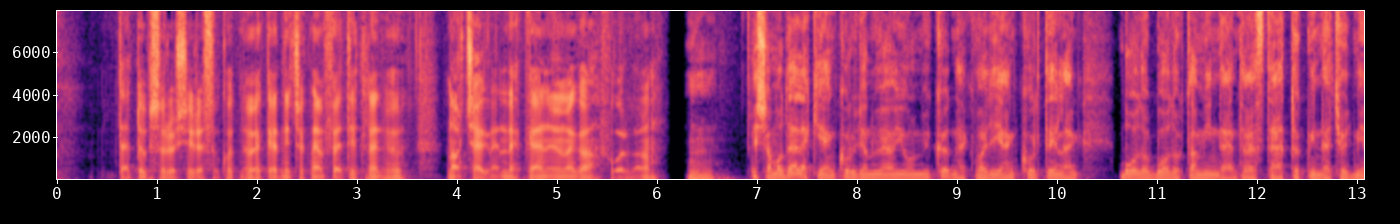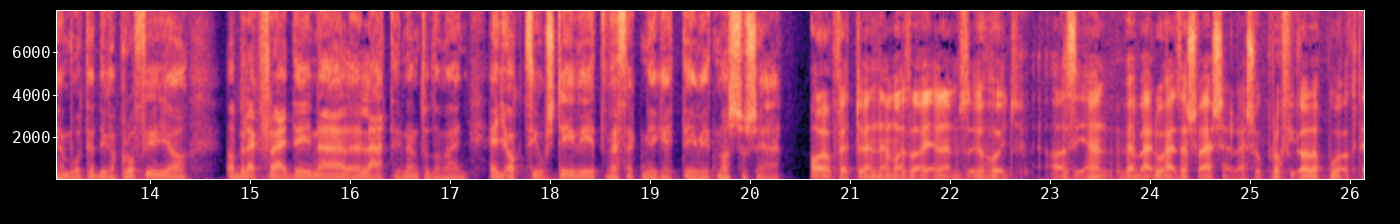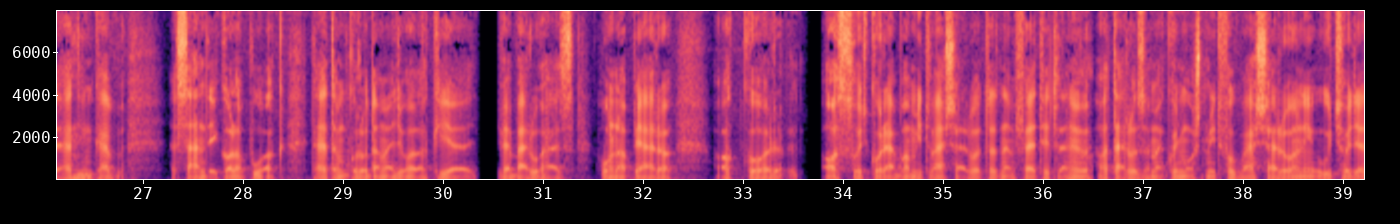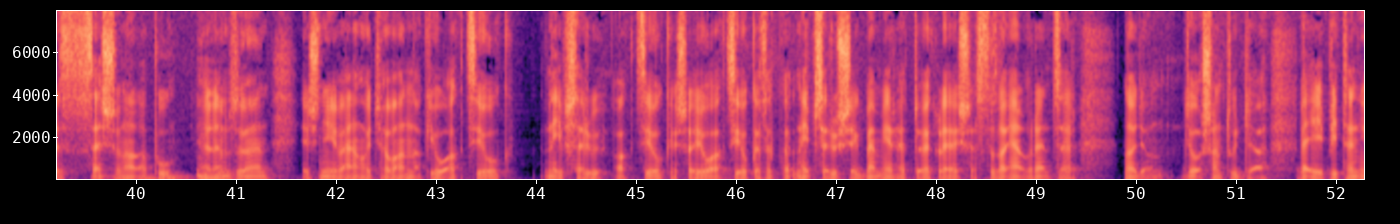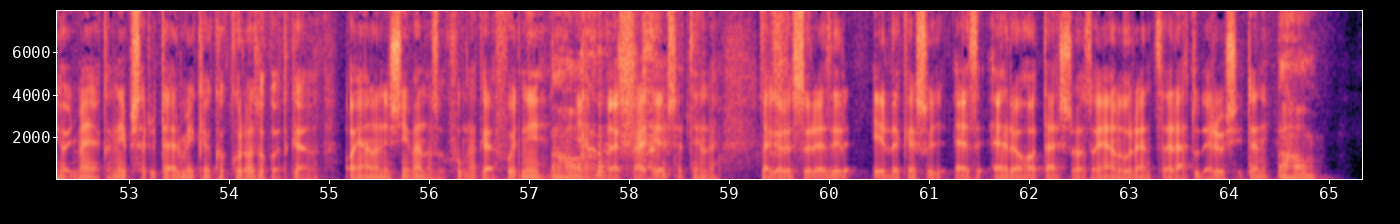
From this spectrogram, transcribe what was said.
tehát többszörösére szokott növekedni, csak nem feltétlenül nagyságrendekkel nő meg a forgalom. Uh-huh. És a modellek ilyenkor ugyanolyan jól működnek, vagy ilyenkor tényleg boldog-boldogtan mindent vesz, tehát tök mindegy, hogy milyen volt eddig a profilja, a Black Friday-nál lát, nem tudom, egy, egy akciós tévét, veszek még egy tévét, most sose árt. Alapvetően nem az a jellemző, hogy az ilyen webáruházas vásárlások profil alapúak, tehát hmm. inkább szándék alapúak. Tehát amikor oda megy valaki egy webáruház honlapjára, akkor az, hogy korábban mit vásárolt, az nem feltétlenül határozza meg, hogy most mit fog vásárolni, úgyhogy ez session alapú jellemzően, és nyilván, hogyha vannak jó akciók, népszerű akciók, és a jó akciók azok a népszerűségben mérhetőek le, és ezt az ajánlórendszer nagyon gyorsan tudja beépíteni, hogy melyek a népszerű termékek, akkor azokat kell ajánlani, és nyilván azok fognak elfogyni Aha. ilyen Black Friday esetén le legelőször, ezért érdekes, hogy ez erre a hatásra az ajánlórendszer rá tud erősíteni. Aha.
